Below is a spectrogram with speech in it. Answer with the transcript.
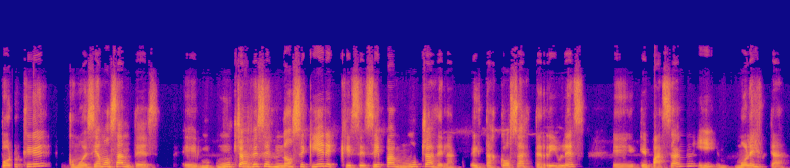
porque, como decíamos antes, eh, muchas veces no se quiere que se sepan muchas de las, estas cosas terribles eh, que pasan y molesta,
